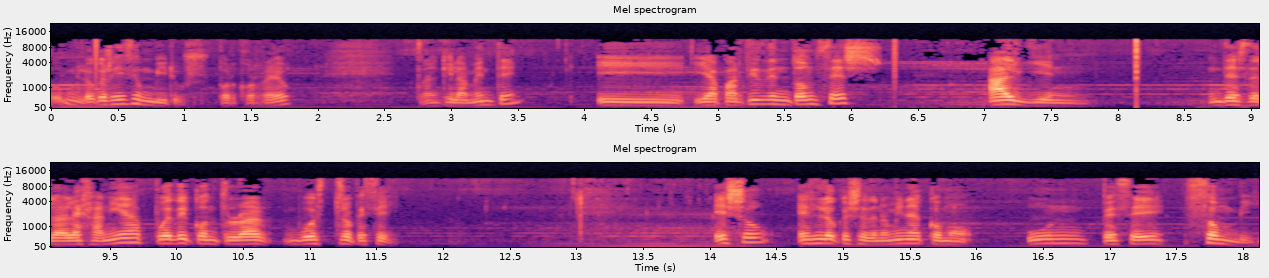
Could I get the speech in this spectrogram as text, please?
lo que se dice un virus por correo, tranquilamente, y, y a partir de entonces alguien desde la lejanía puede controlar vuestro PC. Eso es lo que se denomina como un PC zombie.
